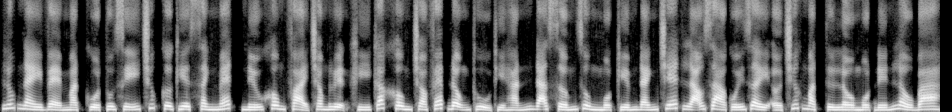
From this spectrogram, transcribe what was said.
Lúc này vẻ mặt của tu sĩ trúc cơ kia xanh mét, nếu không phải trong luyện khí các không cho phép động thủ thì hắn đã sớm dùng một kiếm đánh chết lão già quấy giày ở trước mặt từ lầu 1 đến lầu 3.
